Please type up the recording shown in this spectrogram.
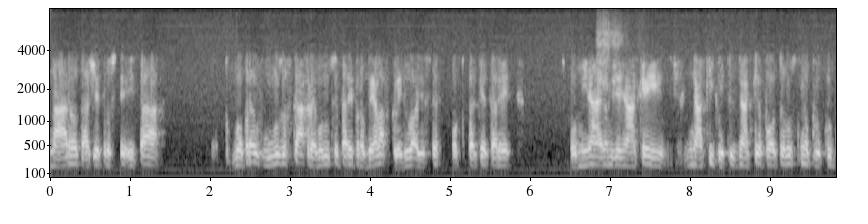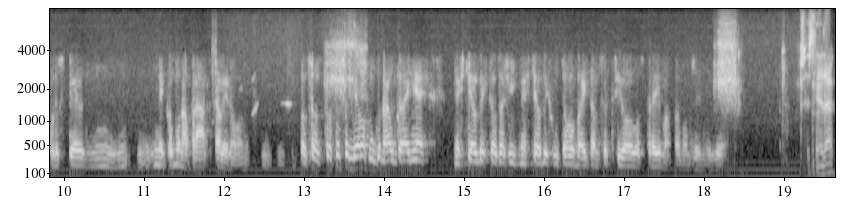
národ a že prostě i ta opravdu v úvozovkách revoluce tady proběhla v klidu a že se v podstatě tady vzpomíná jenom, že nějaký, nějaký kluci z nějakého pohotovostního pluku prostě někomu napráskali. No. To, co, to, co se dělo na Ukrajině, nechtěl bych to zažít, nechtěl bych u toho být, tam se střílelo ostrejma samozřejmě. Že? Přesně tak.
